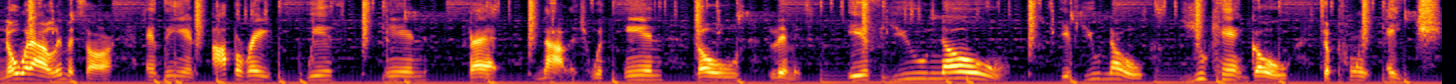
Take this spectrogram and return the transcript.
know what our limits are, and then operate within that knowledge, within those limits. If you know, if you know you can't go to point H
